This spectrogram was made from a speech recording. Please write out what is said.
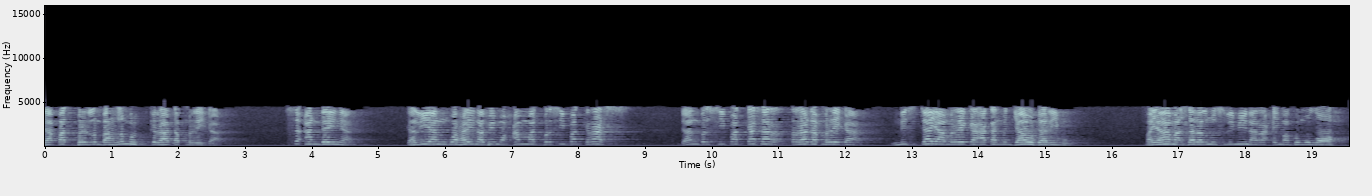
dapat berlembah lembut terhadap mereka Seandainya kalian wahai Nabi Muhammad bersifat keras dan bersifat kasar terhadap mereka, niscaya mereka akan menjauh darimu. Faya ma'saral muslimina rahimakumullah.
